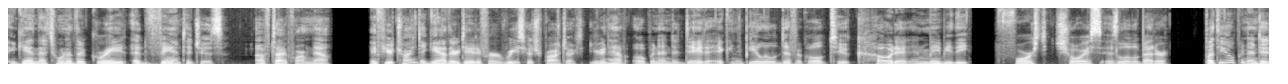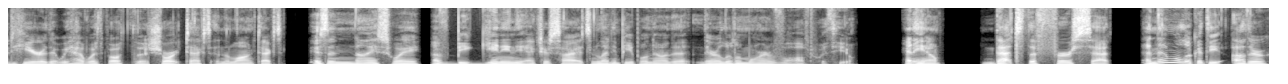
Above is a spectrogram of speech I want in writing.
again, that's one of the great advantages of Typeform. Now, if you're trying to gather data for a research project, you're going to have open-ended data. It can be a little difficult to code it, and maybe the forced choice is a little better. But the open-ended here that we have with both the short text and the long text is a nice way of beginning the exercise and letting people know that they're a little more involved with you. Anyhow, that's the first set. And then we'll look at the other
